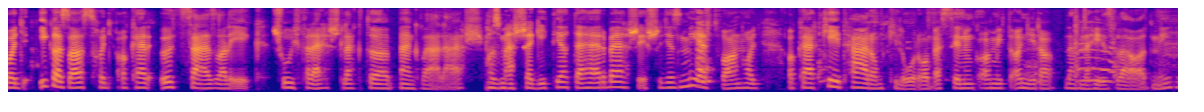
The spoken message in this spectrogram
hogy igaz az, hogy akár 5% súlyfeleslegtől megválás, az már segíti a teherbees, és hogy ez miért van, hogy akár 2-3 kilóról beszélünk, amit annyira nem nehéz leadni,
